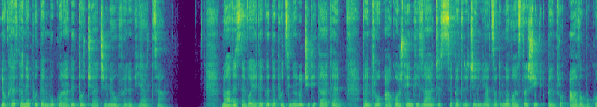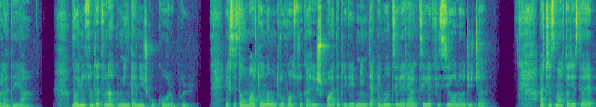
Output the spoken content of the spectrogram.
Eu cred că ne putem bucura de tot ceea ce ne oferă viața. Nu aveți nevoie decât de puțină luciditate pentru a conștientiza ce se petrece în viața dumneavoastră și pentru a vă bucura de ea. Voi nu sunteți una cu mintea, nici cu corpul. Există un martor înăuntru vostru care își poate privi mintea, emoțiile, reacțiile fiziologice. Acest martor este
